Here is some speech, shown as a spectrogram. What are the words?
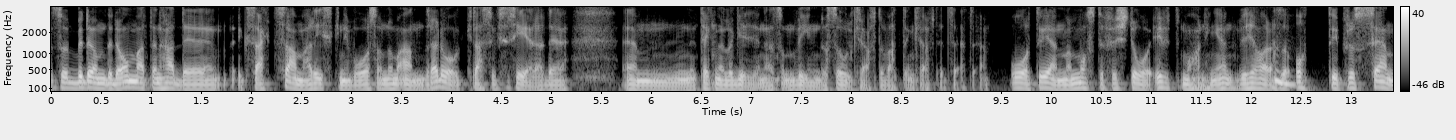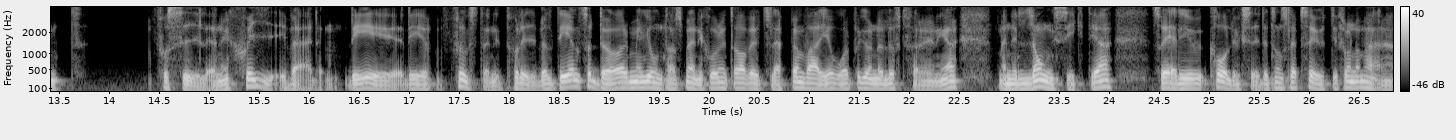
så bedömde de att den hade exakt samma risknivå som de andra då klassificerade um, teknologierna som vind och solkraft och vattenkraft etc. återigen, man måste förstå utmaningen. Vi har alltså mm. 80 procent fossil energi i världen. Det är, det är fullständigt horribelt. Dels så dör miljontals människor av utsläppen varje år på grund av luftföroreningar. Men det långsiktiga så är det ju koldioxidet som släpps ut ifrån de här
